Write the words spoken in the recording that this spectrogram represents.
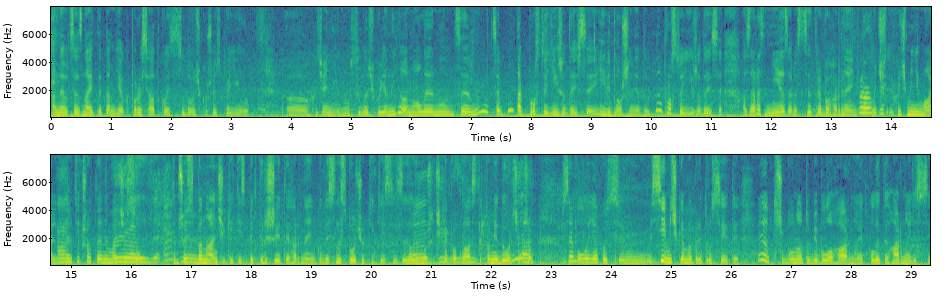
а не оце, знаєте, там як поросятко з судочку щось поїло. Е, Хоча ні, ну судочку я не їла, ну але ну це ну це ну так просто їжа, да й все, і відношення до ну просто їжа, да все. А зараз ні, зараз це треба гарненько, хоч хоч мінімально. Навіть якщо в тебе немає часу, там щось бананчик якийсь підкришити гарненько, десь листочок якийсь зеленушечки покласти, помідорчик, щоб все було якось м, сімечками притрусити. І от щоб воно тобі було гарно. І от коли ти гарно їси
